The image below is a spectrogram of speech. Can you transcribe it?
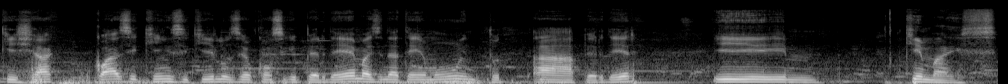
que já quase 15 quilos eu consegui perder, mas ainda tenho muito a perder. E que mais?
